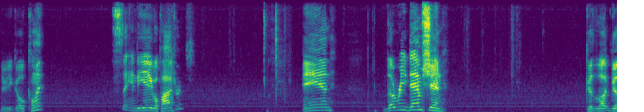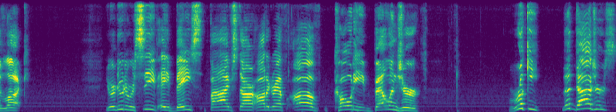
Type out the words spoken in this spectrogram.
There you go, Clint. San Diego Padres. And the redemption. Good luck, good luck. You are due to receive a base five star autograph of Cody Bellinger. Rookie, the Dodgers.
